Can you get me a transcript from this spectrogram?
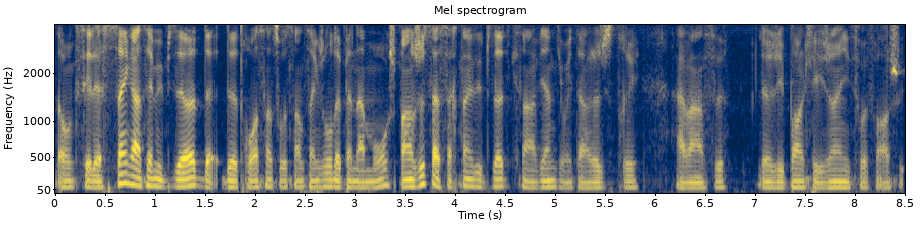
Donc, c'est le 50e épisode de 365 jours de peine d'amour. Je pense juste à certains épisodes qui s'en viennent qui ont été enregistrés avant ça. Là, j'ai peur que les gens ils soient fâchés.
